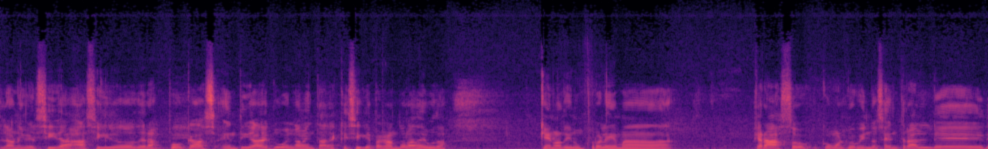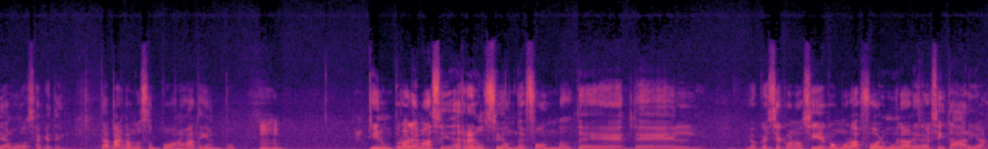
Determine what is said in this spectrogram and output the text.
la universidad ha sido de las pocas entidades gubernamentales que sigue pagando la deuda, que no tiene un problema craso como el gobierno central de deuda, o sea que te- está pagando sus bonos a tiempo. Tiene un problema así de reducción de fondos de, del- lo que se conocía como la fórmula universitaria,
